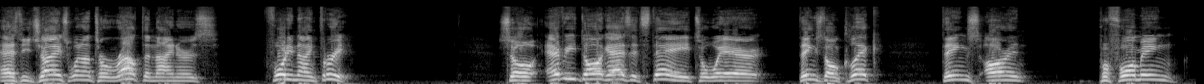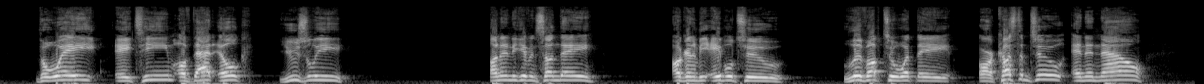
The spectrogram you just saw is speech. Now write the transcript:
As the Giants went on to rout the Niners 49 3. So every dog has its day to where things don't click, things aren't performing the way a team of that ilk usually on any given Sunday are going to be able to live up to what they are accustomed to. And then now,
